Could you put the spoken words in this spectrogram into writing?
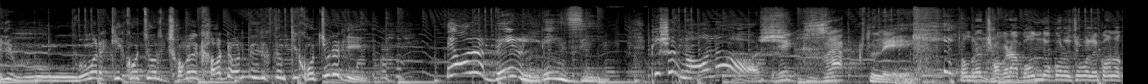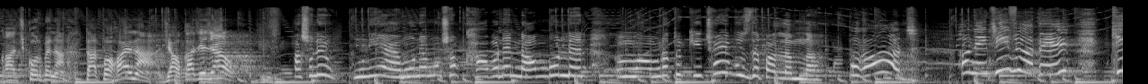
এই যে বৌমারা কি করছ ওর সকালের খাবারটা ওর তুমি কি করছ নাকি? Very lazy. ভীষণ অলস। এক্স্যাক্টলি তোমরা ঝগড়া বন্ধ করেছ বলে কোনো কাজ করবে না। তা তো হয় না। যাও কাজে যাও। আসলে উনি এমন এমন সব খাবারের নাম বললেন আমরা তো কিছুই বুঝতে পারলাম না। গড আর দে কি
